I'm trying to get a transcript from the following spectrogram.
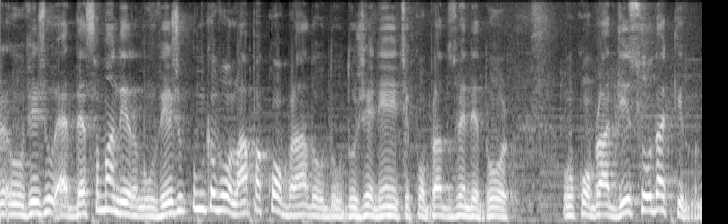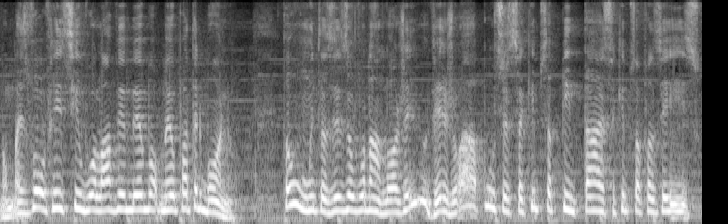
eu vejo é dessa maneira, não vejo como que eu vou lá para cobrar do, do, do, gerente, cobrar dos vendedores, ou cobrar disso ou daquilo. Não, mas vou ver sim, vou lá ver meu, meu patrimônio. Então, muitas vezes eu vou na loja e vejo, ah, puxa, isso aqui precisa pintar, isso aqui precisa fazer isso,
